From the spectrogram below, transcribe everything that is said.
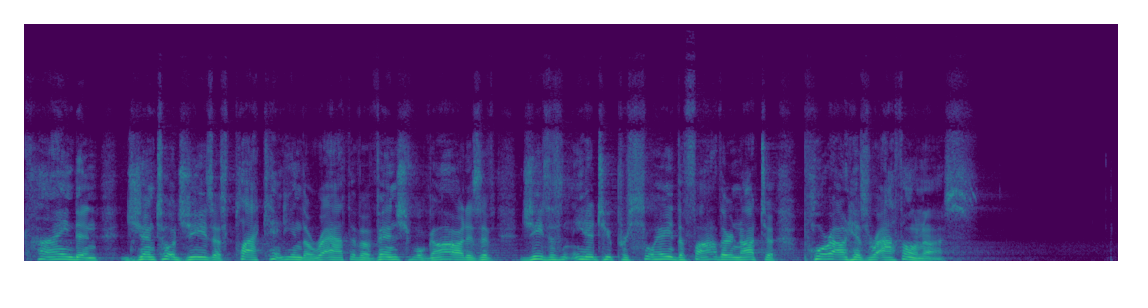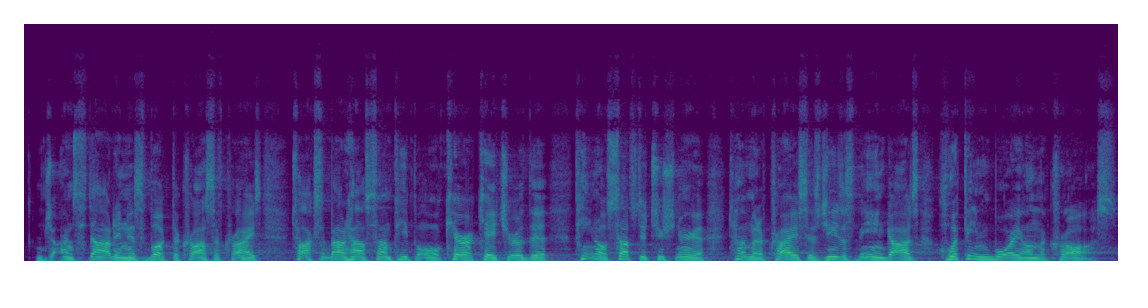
kind and gentle Jesus placating the wrath of a vengeful God, as if Jesus needed to persuade the Father not to pour out his wrath on us. John Stott, in his book, The Cross of Christ, talks about how some people caricature the penal substitutionary atonement of Christ as Jesus being God's whipping boy on the cross.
